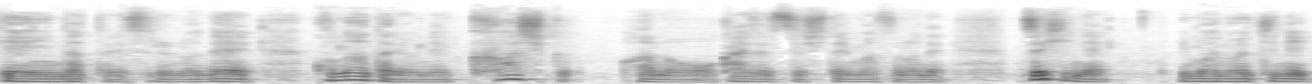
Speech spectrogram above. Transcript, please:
原因だったりするので、このあたりをね、詳しく、あの、解説していますので、ぜひね、今のうちに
